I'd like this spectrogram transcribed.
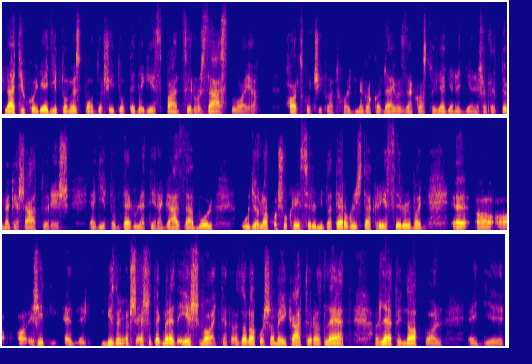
Látjuk, hogy Egyiptom összpontosított egy egész páncélos zászlóajat harckocsikat, hogy megakadályozzák azt, hogy legyen egy ilyen esetleg tömeges áttörés Egyiptom területére Gázából, úgy a lakosok részéről, mint a terroristák részéről, vagy a, a, a, és itt bizonyos esetekben ez és vagy. Tehát az a lakos, amelyik áttör, az lehet, az lehet, hogy nappal egy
